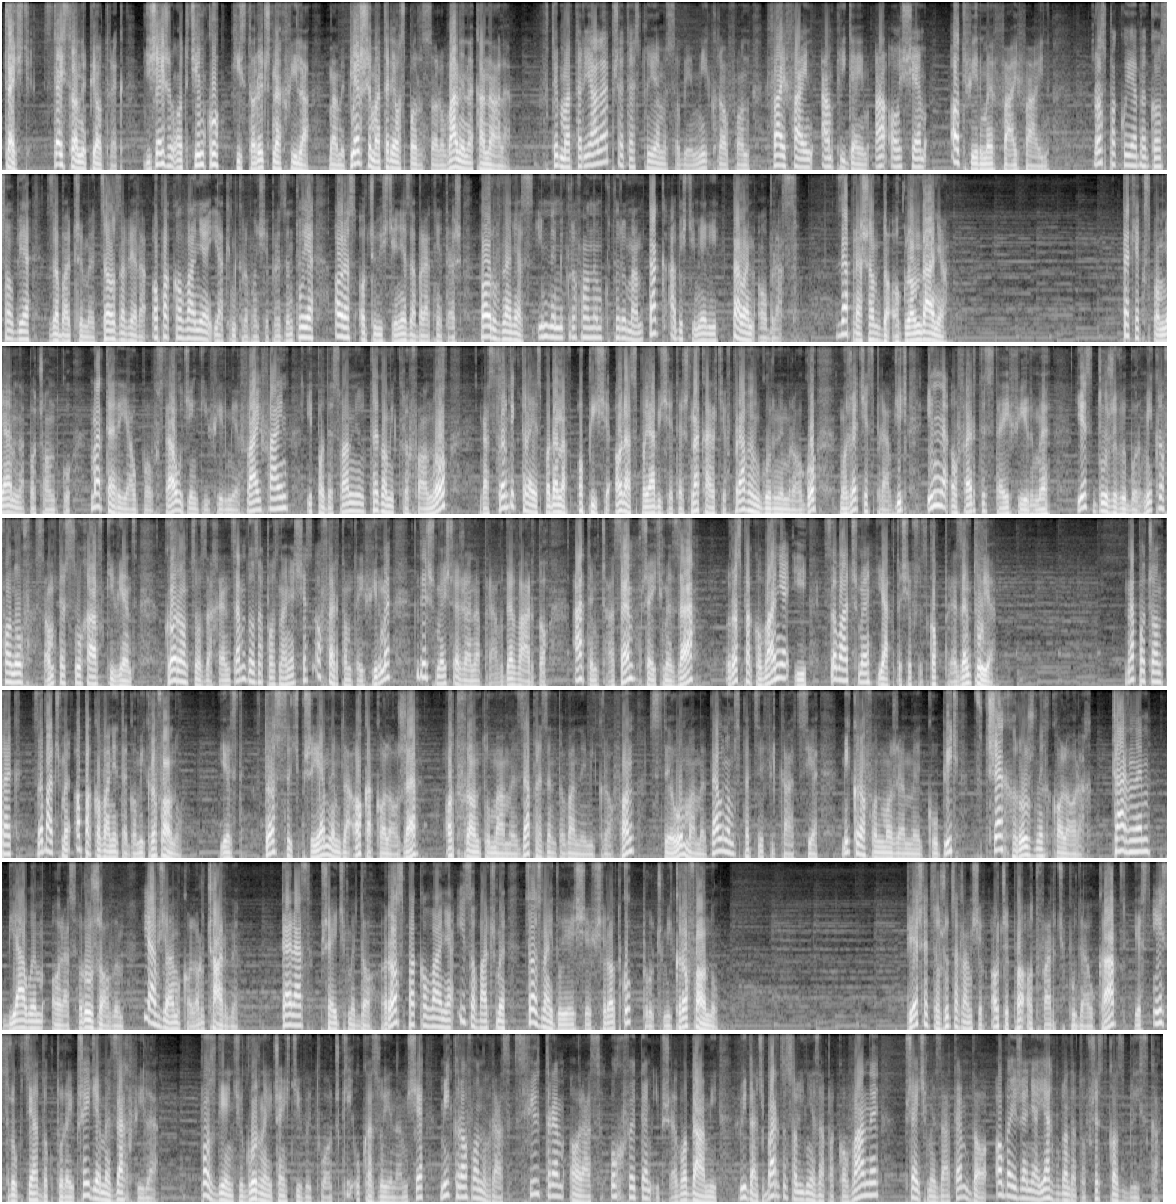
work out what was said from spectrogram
Cześć, z tej strony Piotrek. W dzisiejszym odcinku historyczna chwila. Mamy pierwszy materiał sponsorowany na kanale. W tym materiale przetestujemy sobie mikrofon Fifine Ampligame A8 od firmy Fifine. Rozpakujemy go sobie, zobaczymy co zawiera opakowanie, jak mikrofon się prezentuje oraz oczywiście nie zabraknie też porównania z innym mikrofonem, który mam tak, abyście mieli pełen obraz. Zapraszam do oglądania. Tak jak wspomniałem na początku, materiał powstał dzięki firmie Fifine i podesłaniu tego mikrofonu na stronie, która jest podana w opisie oraz pojawi się też na karcie w prawym górnym rogu, możecie sprawdzić inne oferty z tej firmy. Jest duży wybór mikrofonów, są też słuchawki, więc gorąco zachęcam do zapoznania się z ofertą tej firmy, gdyż myślę, że naprawdę warto. A tymczasem przejdźmy za rozpakowanie i zobaczmy, jak to się wszystko prezentuje. Na początek zobaczmy opakowanie tego mikrofonu. Jest w dosyć przyjemnym dla oka kolorze. Od frontu mamy zaprezentowany mikrofon, z tyłu mamy pełną specyfikację. Mikrofon możemy kupić w trzech różnych kolorach: czarnym, białym oraz różowym. Ja wziąłem kolor czarny. Teraz przejdźmy do rozpakowania i zobaczmy, co znajduje się w środku prócz mikrofonu. Pierwsze, co rzuca nam się w oczy po otwarciu pudełka, jest instrukcja, do której przejdziemy za chwilę. Po zdjęciu górnej części wytłoczki ukazuje nam się mikrofon wraz z filtrem oraz uchwytem i przewodami. Widać bardzo solidnie zapakowany. Przejdźmy zatem do obejrzenia, jak wygląda to wszystko z bliska.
